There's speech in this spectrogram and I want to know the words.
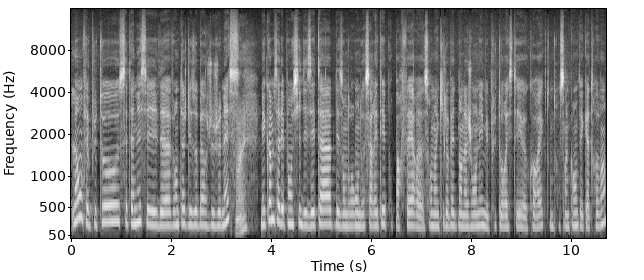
là, on fait plutôt, cette année, c'est davantage des auberges de jeunesse. Ouais. Mais comme ça dépend aussi des étapes, des endroits où on doit s'arrêter pour pas refaire euh, 120 km dans la journée, mais plutôt rester correct entre 50 et 80.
